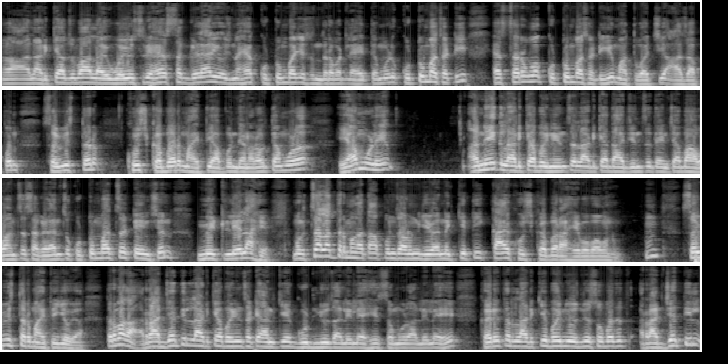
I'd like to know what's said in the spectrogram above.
अं, लाडकी आजोबा ला- वयोश्री ह्या सगळ्या योजना ह्या कुटुंबाच्या संदर्भातल्या आहेत. त्यामुळे कुटुंबासाठी ह्या सर्व कुटुंबासाठी ही महत्त्वाची आज आपण सविस्तर खुशखबर माहिती आपण देणार आहोत. त्यामुळं यामुळे अनेक लाडक्या बहिणींचं लाडक्या दाजींचं त्यांच्या भावांचं सगळ्यांचं कुटुंबाचं टेन्शन मिटलेलं आहे. मग चला तर मग आता आपण जाणून घेऊया नक्की ती काय खुशखबर आहे बाबा म्हणून. सविस्तर माहिती घेऊया. तर बघा राज्यातील लाडक्या बहिणींसाठी आणखी एक गुड न्यूज आलेली आहे समोर आलेले आहे. खरे तर लाडकी बहीण योजनेसोबतच राज्यातील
